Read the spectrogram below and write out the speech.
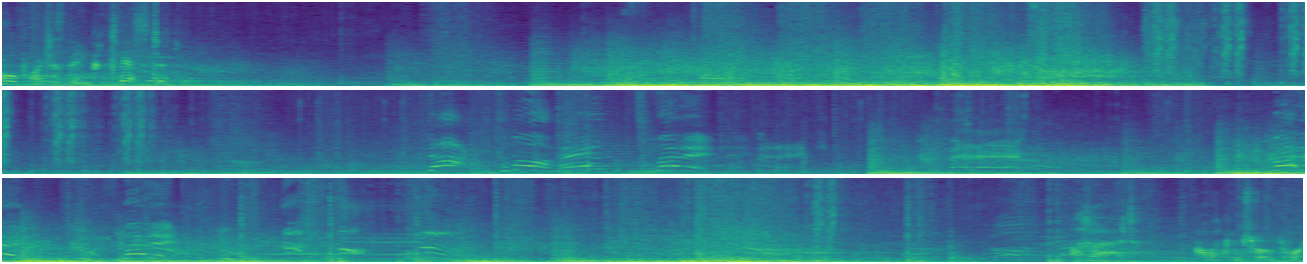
Control point is being contested. Doc, come on, man! Medic! Medic! Medic! Medic! Alert! Our control point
